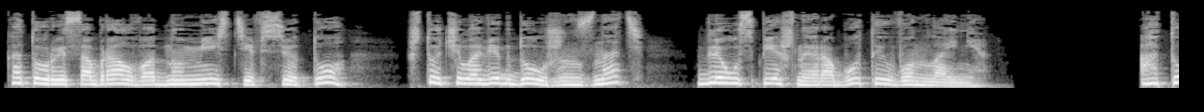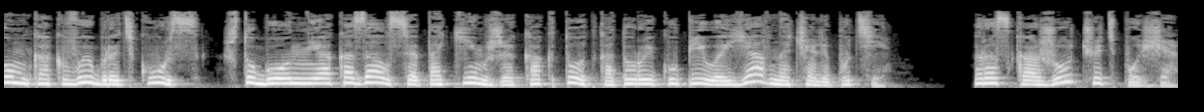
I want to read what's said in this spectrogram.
который собрал в одном месте все то, что человек должен знать для успешной работы в онлайне. О том, как выбрать курс, чтобы он не оказался таким же, как тот, который купила я в начале пути, расскажу чуть позже.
